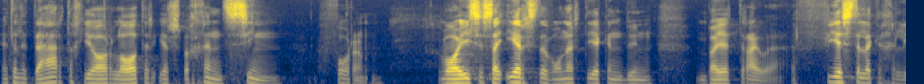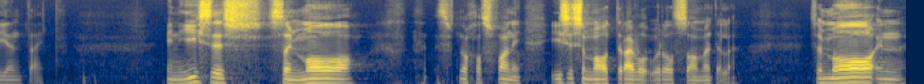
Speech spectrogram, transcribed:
het hulle 30 jaar later eers begin sien vorm. Waar Jesus sy eerste wonderteken doen by 'n troue, 'n feestelike geleentheid. En Jesus, sy ma, is nogals funny. Jesus se ma travel oral saam met hulle. Sy ma en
